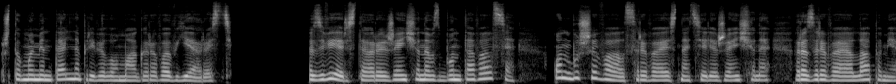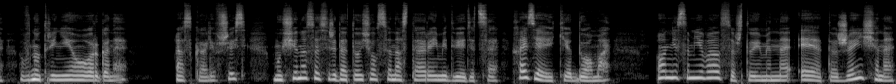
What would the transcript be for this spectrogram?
что моментально привело Магарова в ярость. Зверь старой женщины взбунтовался, он бушевал, срываясь на теле женщины, разрывая лапами внутренние органы. Оскалившись, мужчина сосредоточился на старой медведице, хозяйке дома. Он не сомневался, что именно эта женщина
